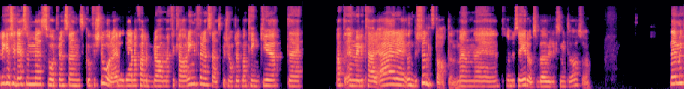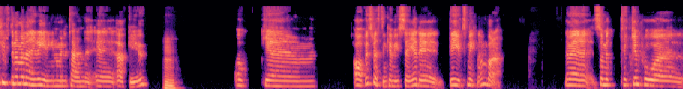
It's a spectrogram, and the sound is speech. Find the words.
Det kanske är det som är svårt för en svensk att förstå, eller det är i alla fall bra med förklaring för en svensk person, för att man tänker ju att, eh, att en militär är underställd staten, men eh, som du säger då så behöver det liksom inte vara så. Nej, men klyftorna mellan regeringen och militären eh, ökar ju. Mm. Och ehm, APs förresten kan vi ju säga, det, det är ju ett smeknamn bara. Nej, men, som ett tecken på eh,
